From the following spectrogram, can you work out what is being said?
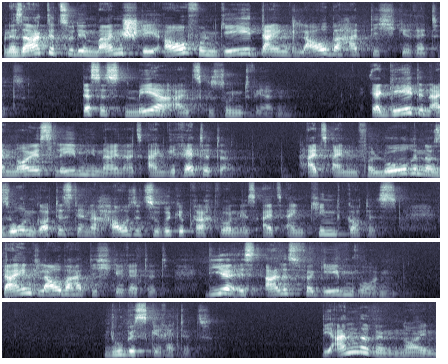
Und er sagte zu dem Mann, steh auf und geh, dein Glaube hat dich gerettet. Das ist mehr als gesund werden. Er geht in ein neues Leben hinein als ein Geretteter, als ein verlorener Sohn Gottes, der nach Hause zurückgebracht worden ist, als ein Kind Gottes. Dein Glaube hat dich gerettet. Dir ist alles vergeben worden. Du bist gerettet. Die anderen neun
